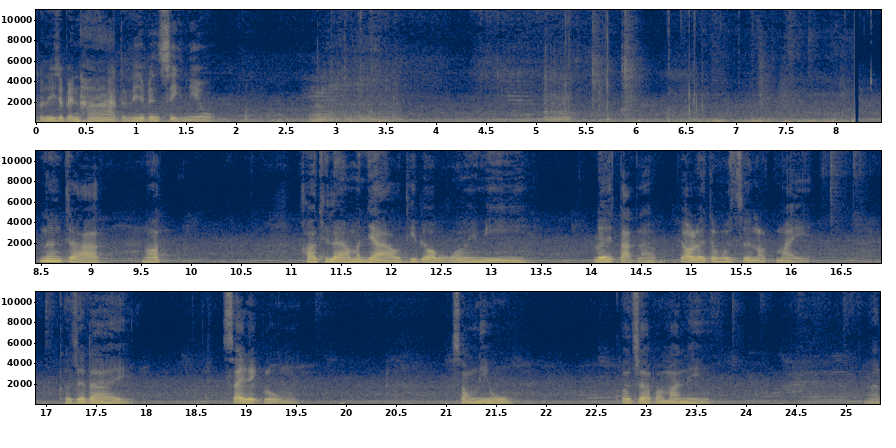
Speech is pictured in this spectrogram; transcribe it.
ตัวนี้จะเป็นห้าตัวนี้จะเป็นสี่นิ้วเนื่องจากน็อตคราวที่แล้วมันยาวที่พี่ออบอกว่าไม่มี เลื่อยตัดนะครับพี่ออเลยต้องไปซื้อน็อตใหม่ ก็จะได้ไซส์เล็กลงสองนิ้ว ก็จะประมาณนี้นะ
